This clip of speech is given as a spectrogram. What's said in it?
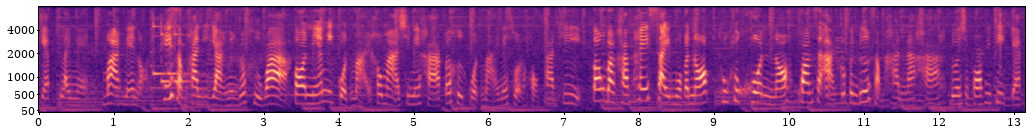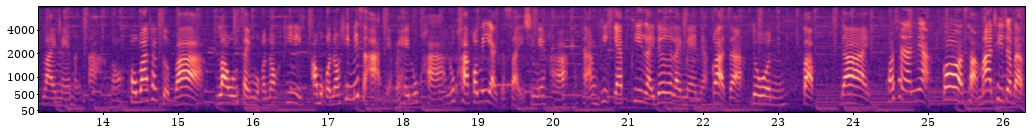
แก๊ปไลแมนมากแน่นอน ที่สำคัญอีกอย่างหนึ่งก็คือว่า ตอนนี้มีกฎหมายเข้ามาใช่ไหมคะ ก็คือกฎหมายในส่วนของการที่ต้องบังคับให้ใส่หมวกกันน็อกทุกๆ คนเนาะความสะอาดก็เป็นเรื่องสำคัญนะคะ โดยเฉพาะพี่พี่แก๊ปไลแมนต่างๆเนาะเพราะว่าถ้าเกิดว่าเราใส่หมวกกันน็อกที่เอาหมวกกันน็อกที่ไม่สะอาดเนี่ยไปให้ลูกค้า ลูกค้าก็ไม่อยากจะใส่ใช่ไหมคะทางพี่แก๊ปพี่ไรเดอร์ไลแมนเนี่ยก็อาจจะโดนปรับได้ เพราะฉะนั้นเนี่ยก็สามารถที่จะแบบ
